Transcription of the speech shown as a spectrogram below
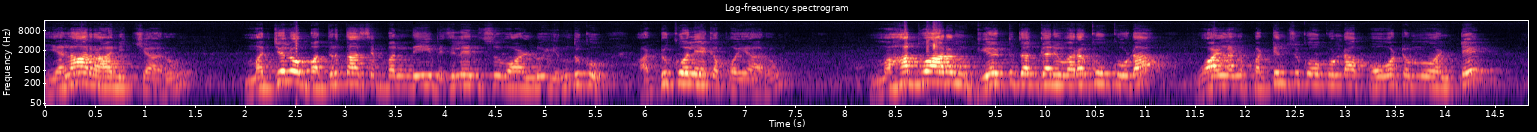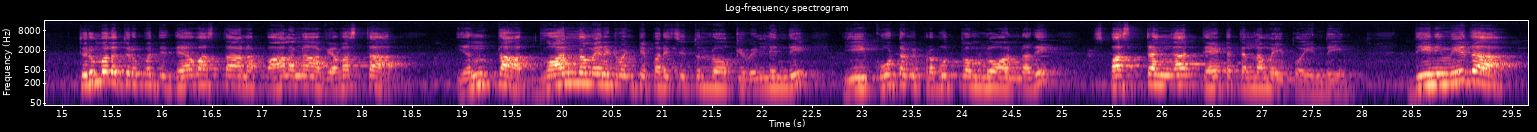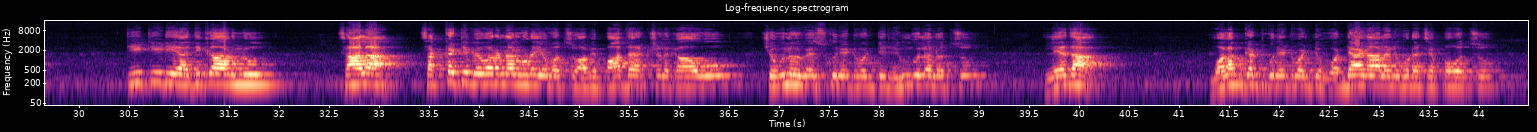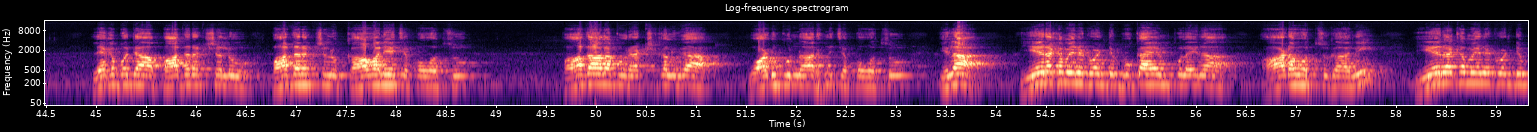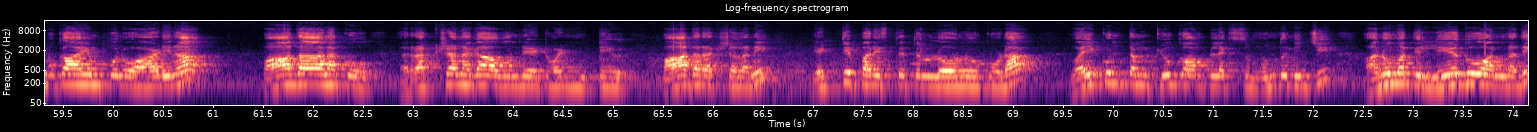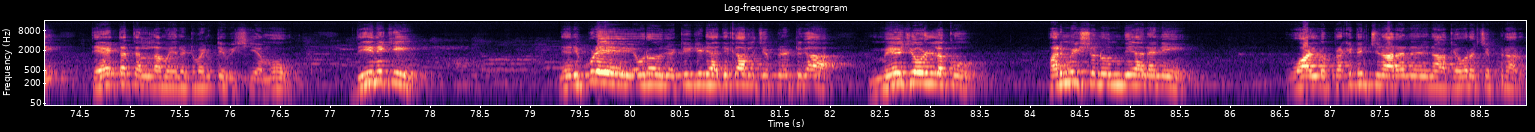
ఎలా రానిచ్చారు? మధ్యలో భద్రతా సిబ్బంది విజిలెన్స్ వాళ్ళు ఎందుకు అడ్డుకోలేకపోయారు? మహద్వారం గేటు దగ్గర వరకు కూడా వాళ్ళను పట్టించుకోకుండా పోవటము అంటే తిరుమల తిరుపతి దేవస్థాన పాలనా వ్యవస్థ ఎంత అధ్వాన్నమైనటువంటి పరిస్థితుల్లోకి వెళ్ళింది? ఈ కూటమి ప్రభుత్వంలో అన్నది స్పష్టంగా తేట తెల్లమైపోయింది. దీని మీద టీటీడీ అధికారులు చాలా చక్కటి వివరణలు కూడా ఇవ్వచ్చు. అవి పాదరక్షలు కావు చెవులో వేసుకునేటువంటి రింగులనొచ్చు లేదా మొలగట్టుకునేటువంటి వడ్డాణాలని కూడా చెప్పవచ్చు. లేకపోతే ఆ పాదరక్షలు పాదరక్షలు కావనే చెప్పవచ్చు. పాదాలకు రక్షకలుగా వాడుకున్నారని చెప్పవచ్చు. ఇలా ఏ రకమైనటువంటి బుకాయింపులైనా ఆడవచ్చు కానీ ఏ రకమైనటువంటి బుకాయింపులు ఆడినా పాదాలకు రక్షణగా ఉండేటువంటి పాదరక్షలని ఎట్టి పరిస్థితుల్లోనూ కూడా వైకుంఠం క్యూ కాంప్లెక్స్ ముందు నుంచి అనుమతి లేదు అన్నది తేట తెల్లమైనటువంటి విషయము. దీనికి నేను ఇప్పుడే ఎవరో టీటీడీ అధికారులు చెప్పినట్టుగా మేజోళ్ళకు పర్మిషన్ ఉంది అనని వాళ్ళు ప్రకటించినారని నాకు ఎవరో చెప్పినారు.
